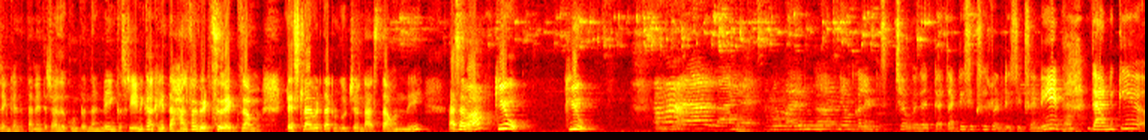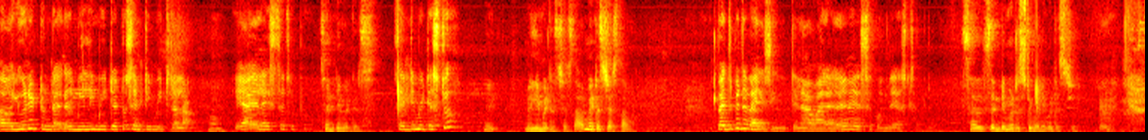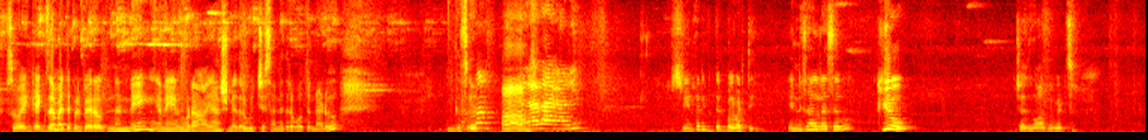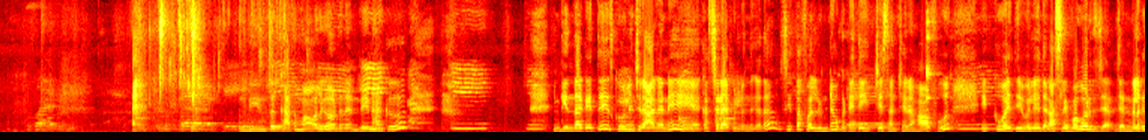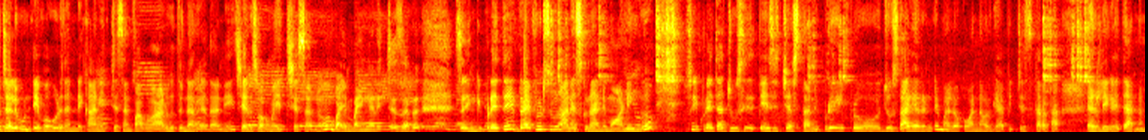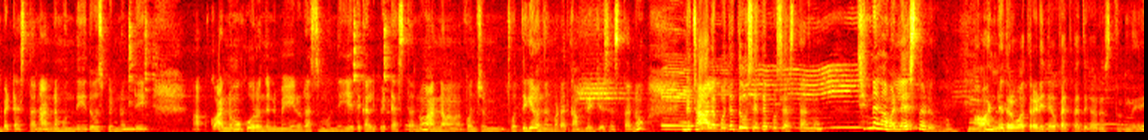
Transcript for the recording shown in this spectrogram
సో ఇంకైతే తనైతే చదువుకుంటుందండి. ఇంకా శ్రీనికాకైతే ఆల్ఫాబెట్స్ ఎగ్జామ్ టెస్ట్లా పెడితే అక్కడ కూర్చొని రాస్తా ఉంది. రాసావా? Q Q thirty six twenty six అని. దానికి యూనిట్ ఉండాలి కదా మిల్లీమీటర్ టు సెంటీమీటర్ అలా. ఏ- ఎలా ఇస్తా చెప్పు? సెంటీమీటర్స్ సెంటీమీటర్స్ టు మిల్లీమీటర్స్ చేస్తావా? మీటర్స్ చేస్తావా? పెద్ద పెద్ద వాల్యూస్ ఇవ్వుతాయి నా వాళ్ళు అలానే వేస్తే కొందే వేస్తారు. సరే సెంటీమీటర్స్ టు మిల్లీమీటర్స్ సో ఇంకా ఎగ్జామ్ అయితే ప్రిపేర్ అవుతుందండి. ఇంకా నేను కూడా అయాన్ష్ నిద్రపుచ్చేసాను నిద్రపోతున్నాడు. ఇంకా. శ్రీనిక నీకు దెబ్బలు పడతాయి. ఎన్నిసార్లు రాసావు? క్యూ చదువు ఆల్ఫాబెట్స్ దీంతో కథ మామూలుగా ఉండదండి నాకు. ఇంకిందాకైతే స్కూల్ నుంచి రాగానే కస్టర్డ్ యాపిల్ ఉంది కదా సీతాఫల్ ఉంటే ఒకటైతే ఇచ్చేసాను చిన్న హాఫ్. ఎక్కువ అయితే ఇవ్వలేదు. అసలు ఇవ్వకూడదు. జ- జనరల్గా జలుబు ఉంటే ఇవ్వకూడదండి. కానీ ఇచ్చేసాను పాప. అడుగుతున్నారు కదా అని చెరు సొగమే ఇచ్చేసాను. భయం భయంగానే ఇచ్చేసారు. సో ఇంక ఇప్పుడైతే డ్రై ఫ్రూట్స్ కూడా ఆనేసుకున్నాను అండి మార్నింగ్. సో ఇప్పుడైతే ఆ జ్యూస్ వేసి ఇచ్చేస్తాను. ఇప్పుడు ఇప్పుడు జ్యూస్ తాగారంటే మళ్ళీ ఒక వన్ అవర్ గ్యాప్ ఇచ్చేసి తర్వాత ఎర్లీగా అయితే అన్నం పెట్టేస్తాను. అన్నం ఉంది దోసపిండి ఉంది అన్నము కూర ఉందండి. మెయిన్ రసం ఉంది అయితే కలిపి పెట్టేస్తాను. అన్నం కొంచెం కొద్దిగా ఉందన్నమాట అది కంప్లీట్ చేసేస్తాను. ఇంకా చాలా పోతే దోశ అయితే పోసేస్తాను. చిన్నగా వాళ్ళు వేస్తాడు మా వాడిని నిద్రపోతాడు ఇదే పెద్ద పెద్దగా అరుస్తుంది.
